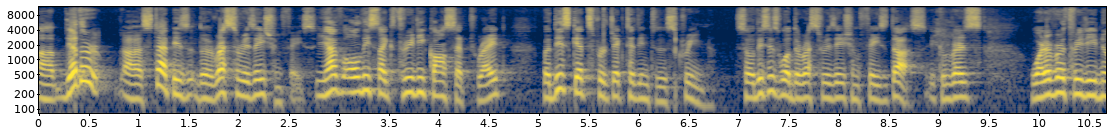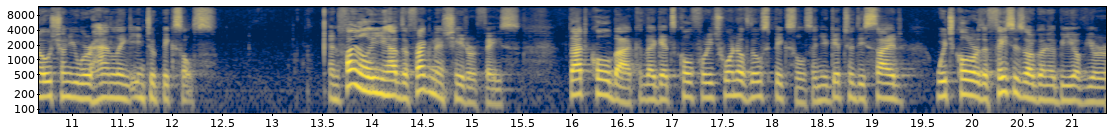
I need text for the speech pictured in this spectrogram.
Uh, the other uh, step is the rasterization phase. You have all these like 3D concept, right? But this gets projected into the screen. So this is what the rasterization phase does. It converts whatever 3D notion you were handling into pixels. And finally, you have the fragment shader phase that callback that gets called for each one of those pixels, and you get to decide which color the faces are going to be of your,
